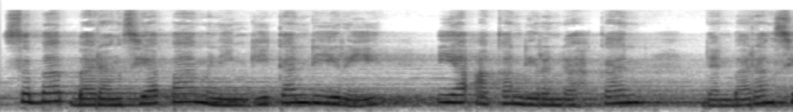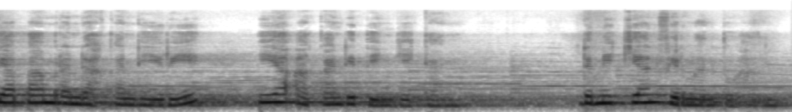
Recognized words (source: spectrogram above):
Sebab barang siapa meninggikan diri ia akan direndahkan dan barang siapa merendahkan diri ia akan ditinggikan. Demikian firman Tuhan.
